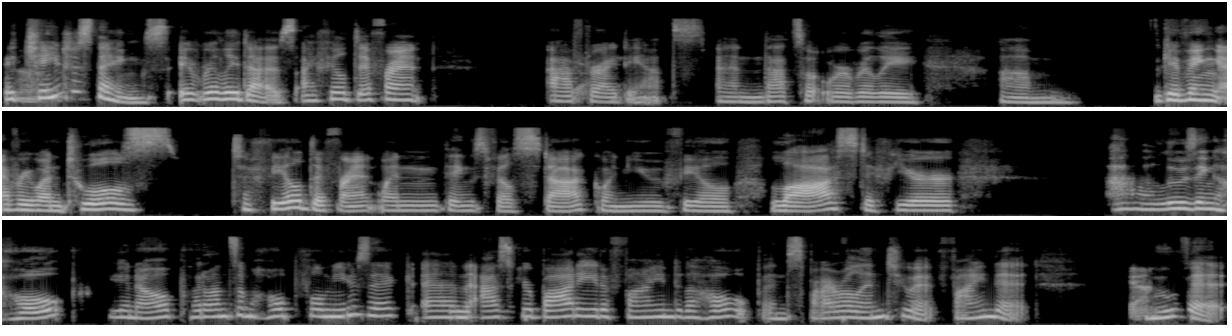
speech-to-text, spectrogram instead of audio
bit. It um, changes things. It really does. I feel different after yeah. I dance. And that's what we're really um, giving everyone tools to feel different when things feel stuck, when you feel lost. If you're uh, losing hope, you know, put on some hopeful music and ask your body to find the hope and spiral into it, find it, yeah. move it,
